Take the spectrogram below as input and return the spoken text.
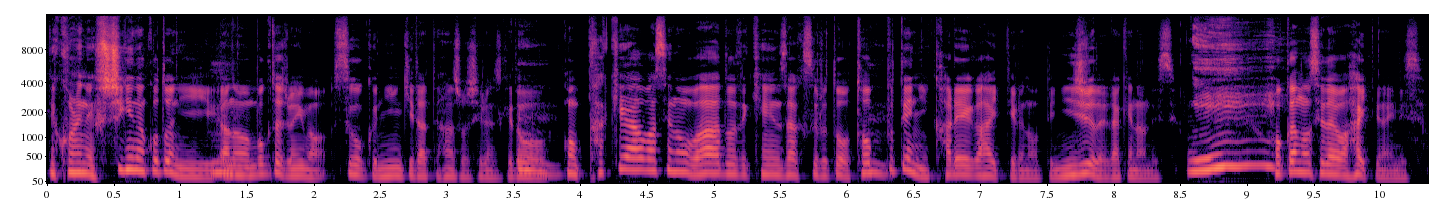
でこれね不思議なことに、うんあの僕たちも今すごく人気だって話をしてるんですけど、うんこの掛け合わせのワードで検索するとトップ10にカレーが入っているのって20代だけなんですよ。ええ他の世代は入ってないんですよ。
